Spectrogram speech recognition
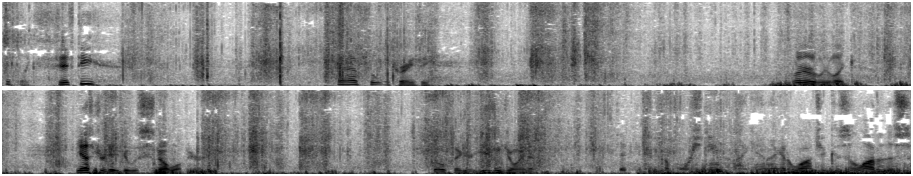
it's like 50. Absolutely crazy. Literally, like yesterday, there was snow up here. Go figure. He's enjoying it. Ted can pick up more steam I can. I gotta watch it because a lot of this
